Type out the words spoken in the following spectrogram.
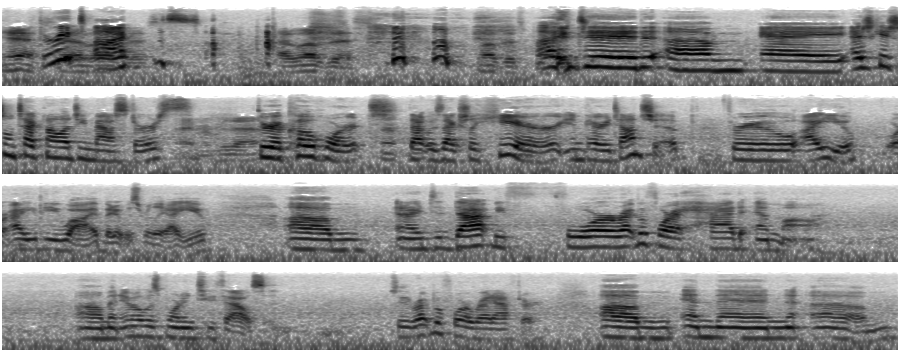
Yes, three I love times. I love this. Love this. I did um, a educational technology masters I remember that. through a cohort Uh-huh. that was actually here in Perry Township Mhm. through IU or IUPUI, but it was really IU. Um, and I did that before, right before I had Emma. Um, and Emma was born in 2000. So right before or right after. Um, and then um,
